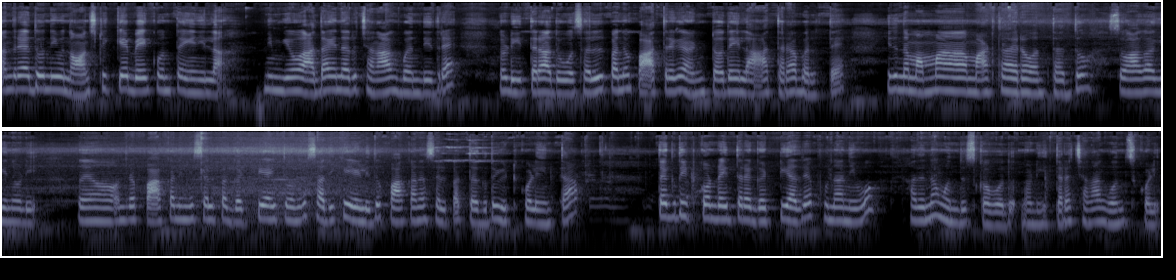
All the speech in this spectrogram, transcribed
ಅಂದರೆ ಅದು ನೀವು ನಾನ್ ಸ್ಟಿಕ್ಕೇ ಬೇಕು ಅಂತ ಏನಿಲ್ಲ. ನಿಮಗೆ ಅದ ಏನಾದರೂ ಚೆನ್ನಾಗಿ ಬಂದಿದ್ದರೆ ನೋಡಿ, ಈ ಥರ ಅದು ಸ್ವಲ್ಪನೂ ಪಾತ್ರೆಗೆ ಅಂಟೋದೇ ಇಲ್ಲ, ಆ ಥರ ಬರುತ್ತೆ. ಇದು ನಮ್ಮಮ್ಮ ಮಾಡ್ತಾ ಇರೋವಂಥದ್ದು. ಸೊ, ಹಾಗಾಗಿ ನೋಡಿ ಅಂದರೆ ಪಾಕ ನಿಮಗೆ ಸ್ವಲ್ಪ ಗಟ್ಟಿ ಆಯಿತು ಅಂದರೆ ಸೊ ಅದಕ್ಕೆ ಹೇಳಿದ್ದು, ಪಾಕನ ಸ್ವಲ್ಪ ತೆಗೆದು ಇಟ್ಕೊಳ್ಳಿ ಅಂತ. ತೆಗೆದು ಇಟ್ಕೊಂಡ್ರೆ ಈ ಥರ ಗಟ್ಟಿ ಆದರೆ ಪುನಃ ನೀವು ಅದನ್ನು ಹೊಂದಿಸ್ಕೋಬೋದು. ನೋಡಿ, ಈ ಥರ ಚೆನ್ನಾಗಿ ಹೊಂದಿಸ್ಕೊಳ್ಳಿ.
